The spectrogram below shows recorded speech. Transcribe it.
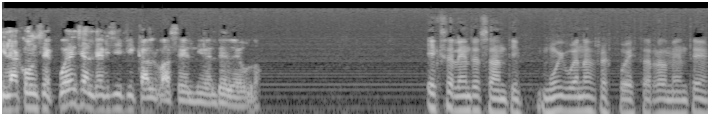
Y la consecuencia del déficit fiscal va a ser el nivel de deuda. Excelente, Santi. Muy buena respuesta. Realmente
